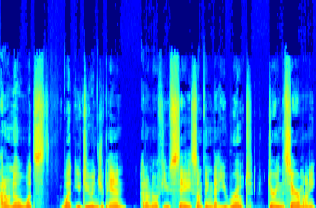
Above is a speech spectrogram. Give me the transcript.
I don't know what's what you do in Japan. I don't know if you say something that you wrote during the ceremony,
